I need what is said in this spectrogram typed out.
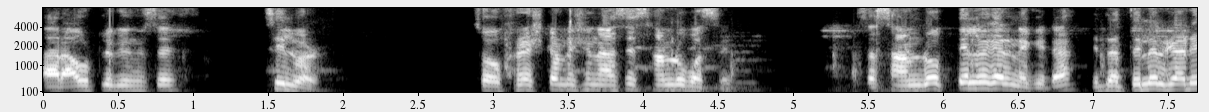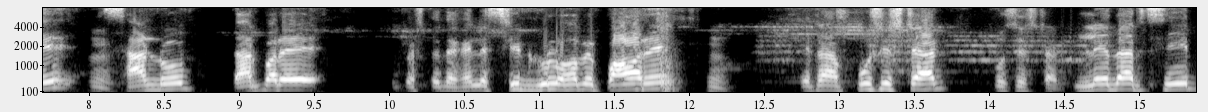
আর আউটলুকিং হচ্ছে সিলভার সো ফ্রেশ কন্ডিশনে আছে সানরুফ আছে। আচ্ছা সানরুফ তেলের গাড়ি নাকি এটা? এটা তেলের গাড়ি। সানরুফ তারপরে দেখাইলে সিটগুলো হবে পাওয়ারে। এটা পুশ স্টার্ট পঁচিশ স্টার লেদার সিট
